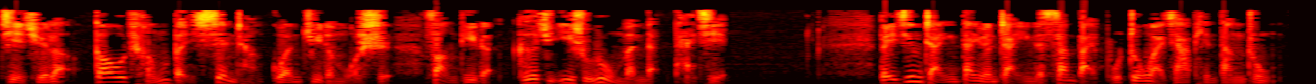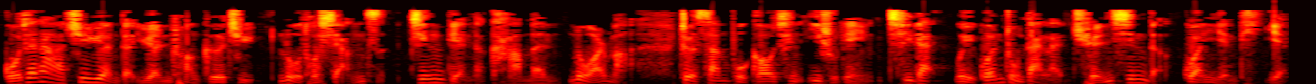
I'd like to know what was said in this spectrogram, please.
解决了高成本现场观剧的模式，放低了歌剧艺术入门的台阶。北京展映单元展映的三百部中外佳片当中，国家大剧院的原创歌剧《骆驼祥子》、经典的《卡门》《诺尔玛》这三部高清艺术电影，期待为观众带来全新的观演体验。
